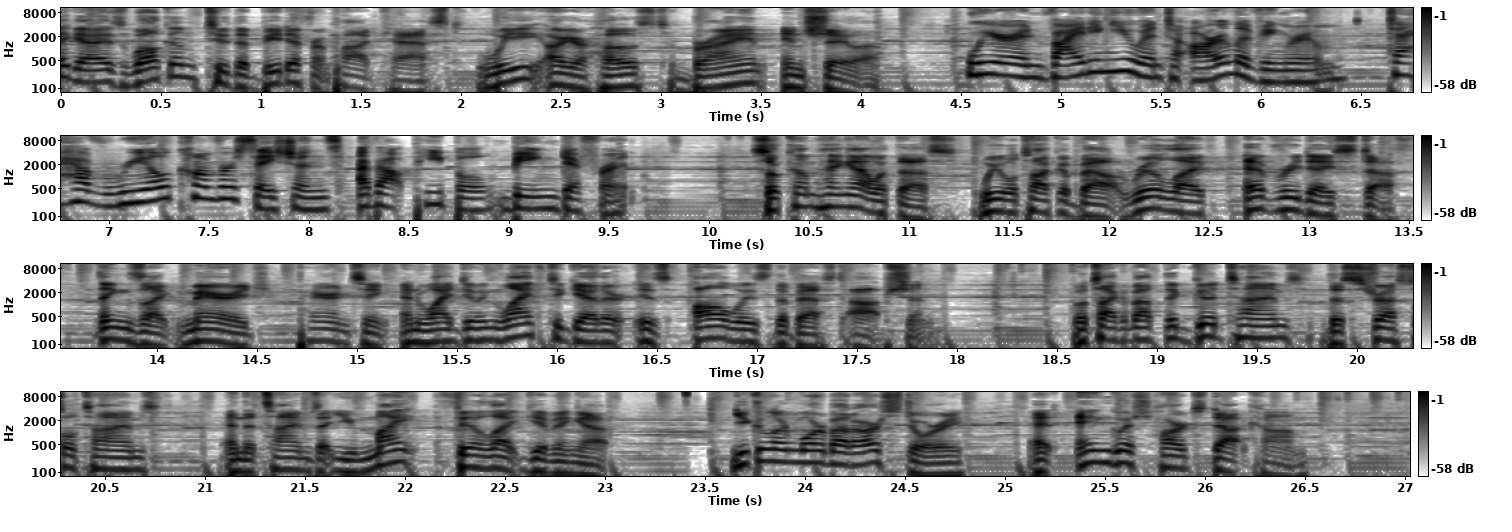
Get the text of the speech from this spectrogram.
Hey guys, welcome to the Be Different podcast. We are your hosts, Brian and Shayla. We are inviting you into our living room to have real conversations about people being different. So come hang out with us. We will talk about real life, everyday stuff, things like marriage, parenting, and why doing life together is always the best option. We'll talk about the good times, the stressful times, and the times that you might feel like giving up. You can learn more about our story at anguishhearts.com.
